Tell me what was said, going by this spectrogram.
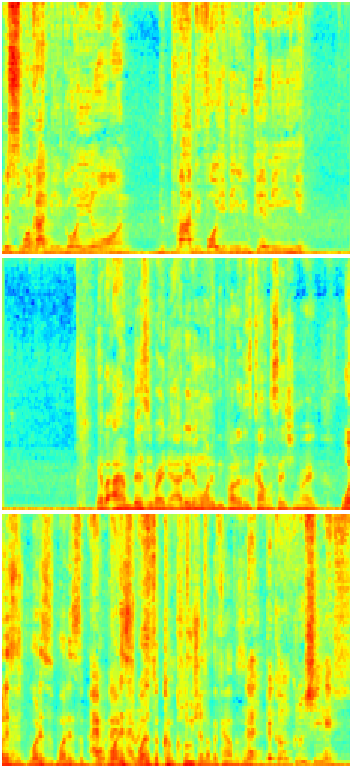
The smoke had been going on probably before even you came in here. Yeah, but I am busy right now. I didn't want to be part of this conversation, right? What is the, what is what is the what is what is the conclusion of the The, conversation? the conclusion is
